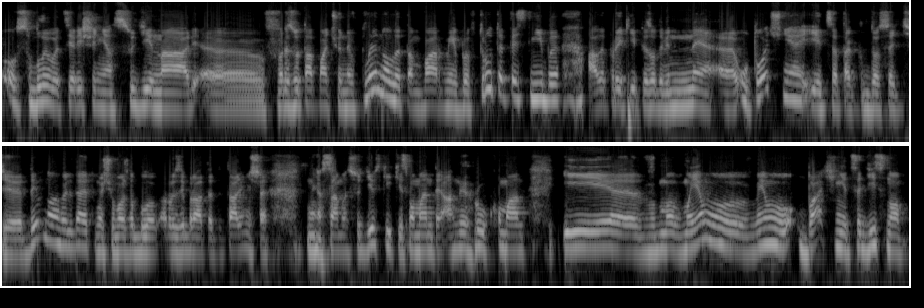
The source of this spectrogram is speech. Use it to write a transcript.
особливо ці рішення судді на е, в результат матчу не вплинули. Там ВАР міг би втрутитись, ніби, але про які епізоди він не е, уточнює, і це так досить е, дивно виглядає, тому що можна було розібрати детальніше саме суддівські якісь моменти, а не гру команд. І е, в, в моєму в моєму баченні це дійсно.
